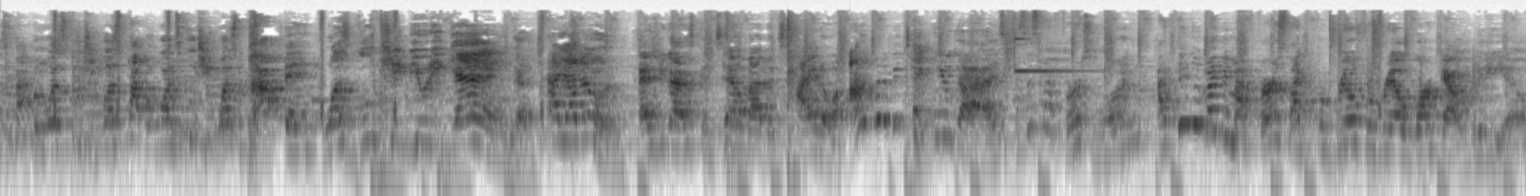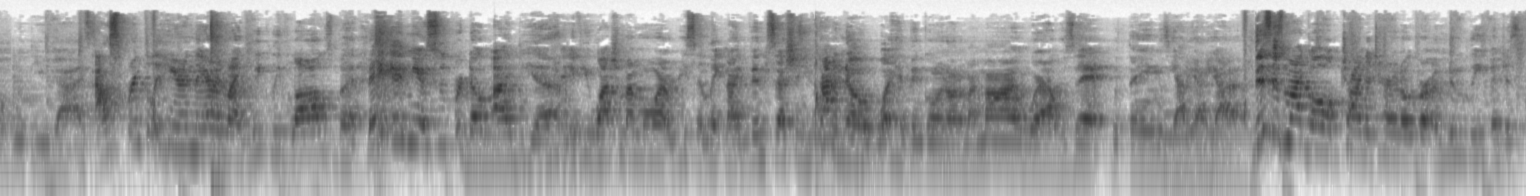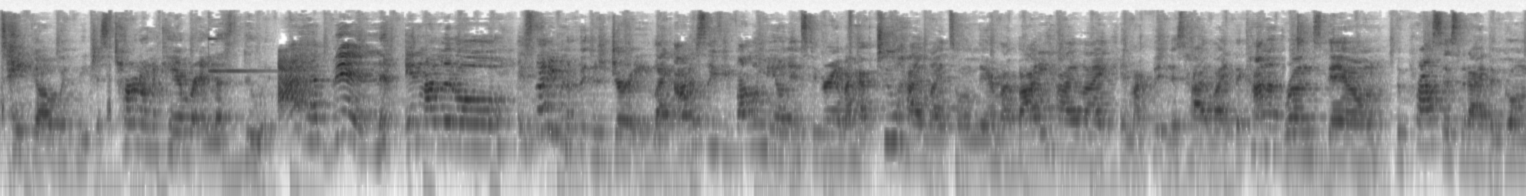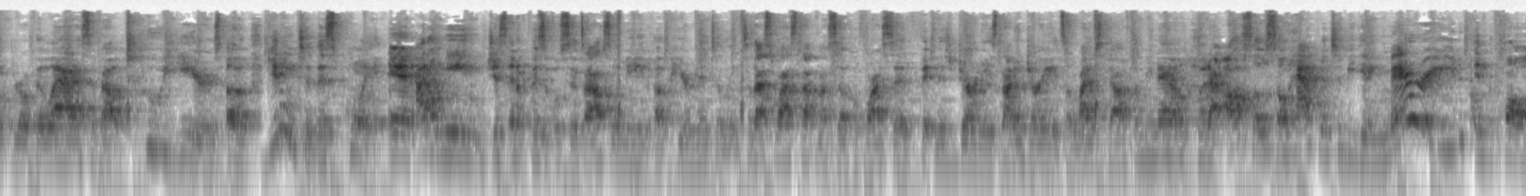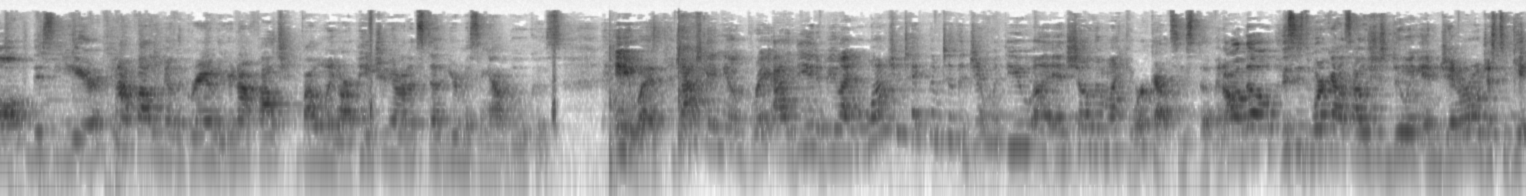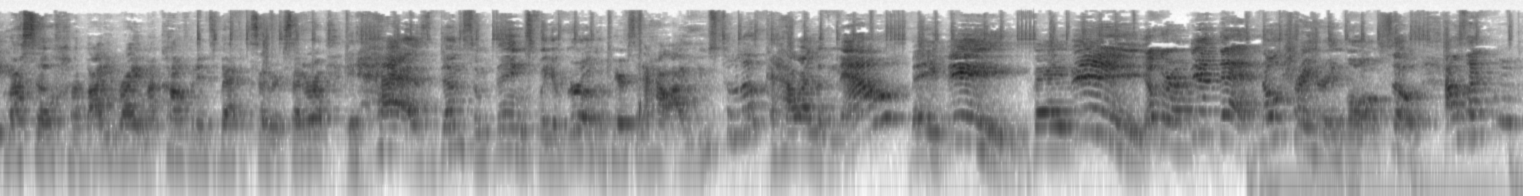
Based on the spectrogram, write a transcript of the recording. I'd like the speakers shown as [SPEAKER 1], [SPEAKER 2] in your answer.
[SPEAKER 1] What's poppin'? What's Gucci? What's poppin'? What's Gucci? What's poppin'? What's Gucci Beauty Gang? How y'all doing? As you guys can tell by the title, I'm gonna be taking you guys. First one? I think it might be my first, like, for real, for real workout video with you guys. I'll sprinkle it here and there in like weekly vlogs, but they gave me a super dope idea. If you watch my more recent late night vent session, you kind of know what had been going on in my mind, where I was at with things, yada, yada, yada. This is my goal of trying to turn over a new leaf and just take y'all with me. Just turn on the camera and let's do it. I have been in my little, it's not even a fitness journey. Like honestly, if you follow me on Instagram, I have two highlights on there, my body highlight and my fitness highlight that kind of runs down the process that I've been going through over the last about two years of getting to this point. And I don't mean just in a physical sense, I also mean up here mentally. So that's why I stopped myself before I said fitness journey. It's not a journey, it's a lifestyle for me now. But I also so happen to be getting married in the fall this year. If you're not following me on the gram and you're not following our Patreon and stuff, you're missing out, boo, because Anyway, Josh gave me a great idea to be like, well, why don't you take them to the gym with you uh, and show them like workouts and stuff. And although this is workouts I was just doing in general, just to get myself, my body right, my confidence back, etc., etc., it has done some things for your girl in comparison to how I used to look and how I look now. Baby, baby, your girl did that. No trainer involved. So I was like, mm,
